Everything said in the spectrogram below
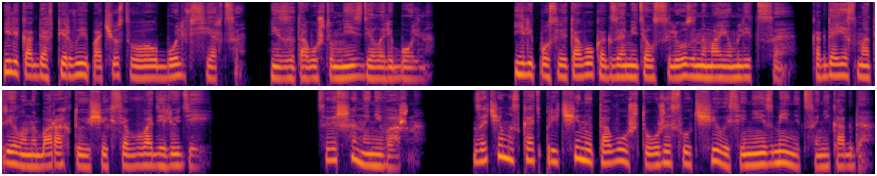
или когда впервые почувствовал боль в сердце из-за того, что мне сделали больно. Или после того, как заметил слезы на моем лице, когда я смотрела на барахтающихся в воде людей. Совершенно неважно. Зачем искать причины того, что уже случилось и не изменится никогда?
